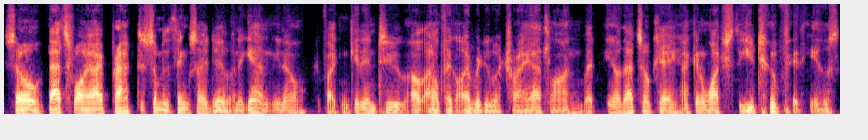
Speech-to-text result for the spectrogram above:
So that's why I practice some of the things I do. And again, you know, if I can get into, I don't think I'll ever do a triathlon, but you know, that's okay. I can watch the YouTube videos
